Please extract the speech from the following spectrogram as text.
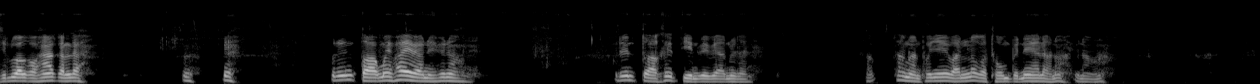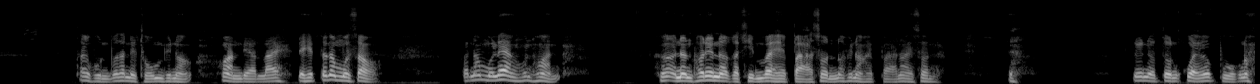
สิรวงเขาหากันแล้วเนี่ยประเด็นตอกไม้ไผ่แบบนี้พี่น้องประเด็นตอกใส่ตีนไปแบบนี้แหละครับทางนั้นพอใหญ่หวันเราก็ถมไปแน่แล้วเนาะพี่น้องเนาะทางพุ่นพ่ท่านได้ถมพี่น้องฮ้อนแดดหลายได้เฮ็ดแตั้งแต่มื้อเช้าก็น้ำมือแรงมันห่อนเฮ้ออันนั้นพอเล่นเอากระทิมไว้ให้ป่าส้นเนาะพี่น้องให้ป่าน้อยส้นเเล่นเอาต้นกล้วยมาปลูกเนาะ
